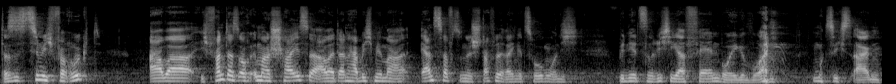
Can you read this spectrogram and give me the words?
Das ist ziemlich verrückt, aber ich fand das auch immer scheiße, aber dann habe ich mir mal ernsthaft so eine Staffel reingezogen und ich bin jetzt ein richtiger Fanboy geworden, muss ich sagen.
